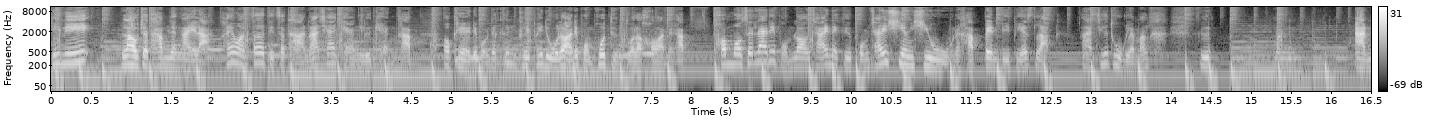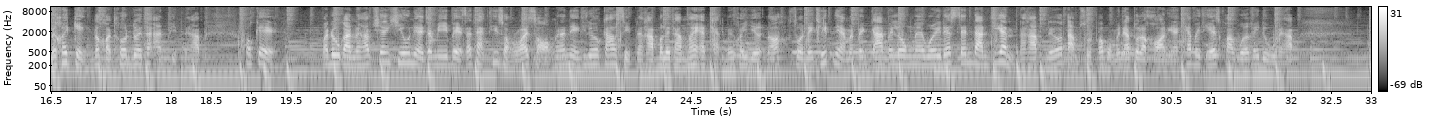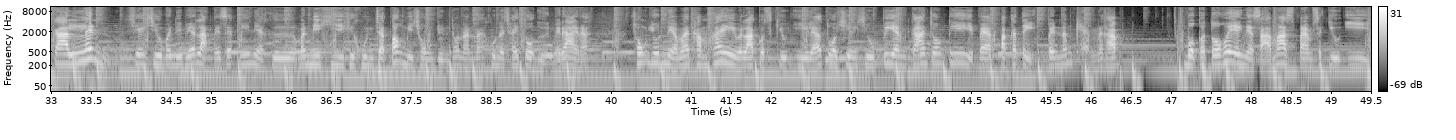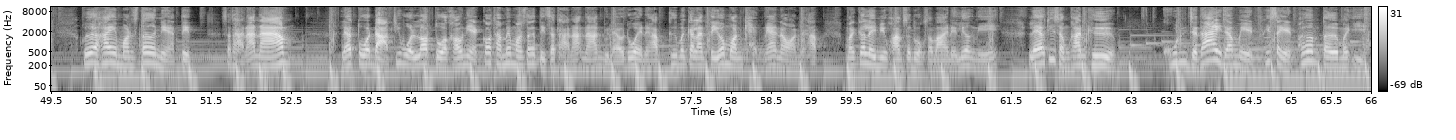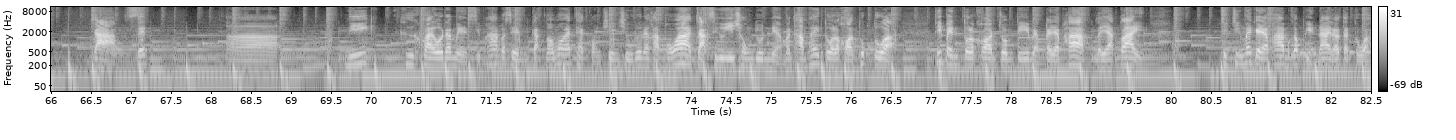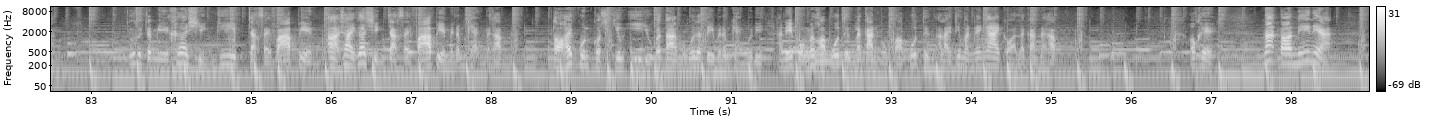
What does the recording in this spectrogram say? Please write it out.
ทีนี้ เราจะทำยังไงล่ะ ให้มอนสเตอร์ติดสถานะแช่แข็งหรือแข็งครับ โอเค เดี๋ยวผมจะขึ้นคลิปให้ดูระหว่างที่ผมพูดถึงตัวละครนะครับ คอมโบเซตแรกที่ผมลองใช้เนี่ยคือผมใช้เชียงชิวนะครับ เป็น DPS หลัก อ่านชื่อถูกแหละมั้ง คือมันอ่านไม่ค่อยเก่งต้องขอโทษด้วยถ้าอ่านผิดนะครับ โอเค มาดูกันนะครับ เชียงชิวเนี่ยจะมีเบสแ t ท็กที่ 202นั้นเองที่เรียกว่า90 นะครับ มันเลยทำให้ Attack ไม่ค่อยเยอะเนาะ ส่วนในคลิปเนี่ย มันเป็นการไปลงใน v o l i d e s c e n t Dungeon นะครับเรียกว่าต่ำสุด เพราะผมไม่นับตัวละครไงแค่ไปเทสความเวิร์กให้ดูนะครับ การเล่นเชียงชิวเป็น DPS หลักในเซตนี้เนี่ยคือมันมีคีย์คือคุณจะต้องมีชงยุนเท่านั้นนะคุณจะใช้ตัวอื่นไม่ได้นะชงยุนเนี่ยมาทำให้เวลากดสกิล E แล้วตัวเชียงชิวเปลี่ยนการโจมตีแบบปกติเป็นน้ำแข็งนะครับบวกกับตัวเขาเองเนี่ยสามารถสแปมสกิล E เพื่อให้มอนสเตอร์เนี่ยติดสถานะน้ำแล้วตัวดาบที่วนรอบตัวเขาเนี่ยก็ทำให้มอนสเตอร์ติดสถานะน้ำอยู่แล้วด้วยนะครับ คือมันการันตีว่ามอนแข็งแน่นอนนะครับ มันก็เลยมีความสะดวกสบายในเรื่องนี้ แล้วที่สำคัญคือ คุณจะได้ดาเมจพิเศษเพิ่มเติมมาอีกจากเซตนี้คือ Cryo Damage 15%กับ Normal Attack ของเชียงชิวด้วยนะครับ เพราะว่าจาก CUE ชงยุนเนี่ย มันทำให้ตัวละครทุกตัว ที่เป็นตัวละครโจมตีแบบกายภาพระยะใกล้ จริง ๆ ไม่กายภาพมันก็เปลี่ยนได้แล้วแต่ตัว รู้สึกจะมีเครื่องฉิงที่จากสายฟ้าเปลี่ยนอ่าใช่เครื่องฉิงจากสายฟ้าเปลี่ยนเป็นน้ำแข็งนะครับต่อให้คุณกดสกิล E อยู่ก็ตามคุณก็จะตีเป็นน้ำแข็งอยู่ดี อันนี้ผมไม่ขอพูดถึงละกัน ผมขอพูดถึงอะไรที่มันง่าย ๆ ก่อนละกันนะครับ โอเค ณ ตอนนี้เนี่ย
